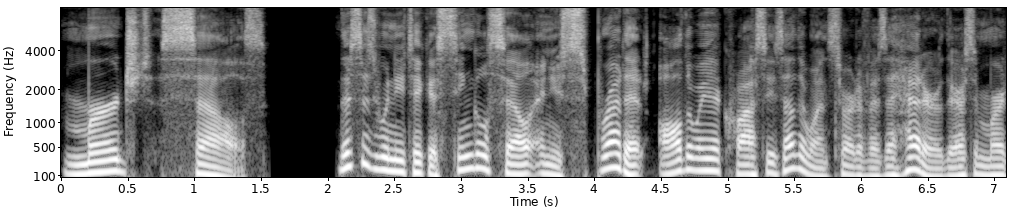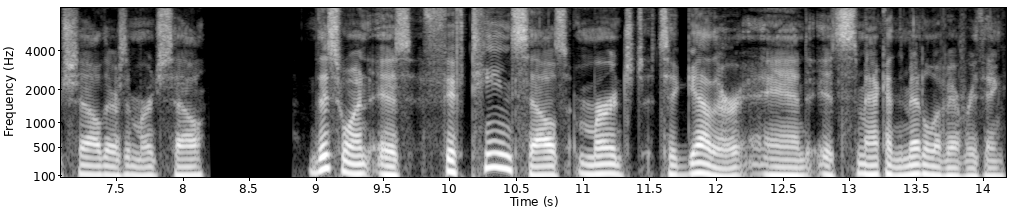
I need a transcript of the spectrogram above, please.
merged cells. This is when you take a single cell and you spread it all the way across these other ones, sort of as a header. There's a merged cell, there's a merged cell. This one is 15 cells merged together and it's smack in the middle of everything.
